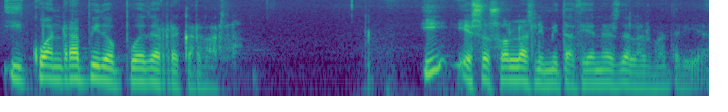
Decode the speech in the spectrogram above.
y cuán rápido puedes recargarla. Y esas son las limitaciones de las baterías.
